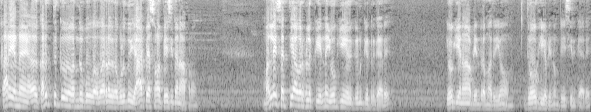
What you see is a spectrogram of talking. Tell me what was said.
கரை என்ன அதாவது கருத்துக்கு வந்து போ- வர்ற பொழுது யார் பேசாம பேசித்தானே ஆகணும். மல்லை சத்யா அவர்களுக்கு என்ன யோகியம் இருக்குன்னு கேட்டிருக்காரு. யோகியனா அப்படின்ற மாதிரியும் துரோகி அப்படின்னும் பேசியிருக்காரு.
